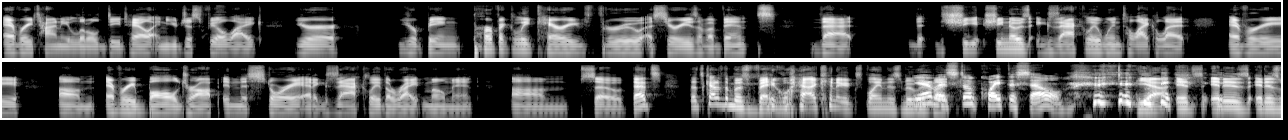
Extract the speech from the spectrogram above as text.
every tiny little detail and you just feel like you're you're being perfectly carried through a series of events that that she she knows exactly when to like let every um every ball drop in this story at exactly the right moment um so that's that's kind of the most vague way i can explain this movie yeah, but but it's still quite the sell. yeah it's it is it is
